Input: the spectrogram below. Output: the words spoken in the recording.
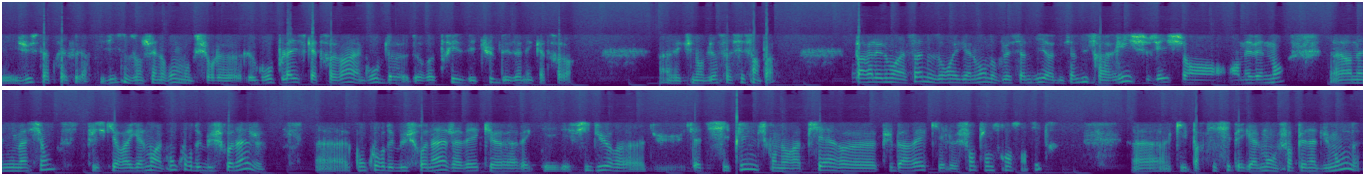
Et juste après feu d'artifice, nous enchaînerons donc sur le, le groupe Live 80, un groupe de, de reprise des tubes des années 80, avec une ambiance assez sympa. Parallèlement à ça, nous aurons également donc le samedi. euh, Le samedi sera riche, riche en, en événements, euh, en animation, puisqu'il y aura également un concours de bûcheronnage, euh, concours de bûcheronnage avec euh, avec des, des figures euh, du, de la discipline, puisqu'on aura Pierre euh, Pubaret qui est le champion de France en titre euh, qui participe également au championnat du monde.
